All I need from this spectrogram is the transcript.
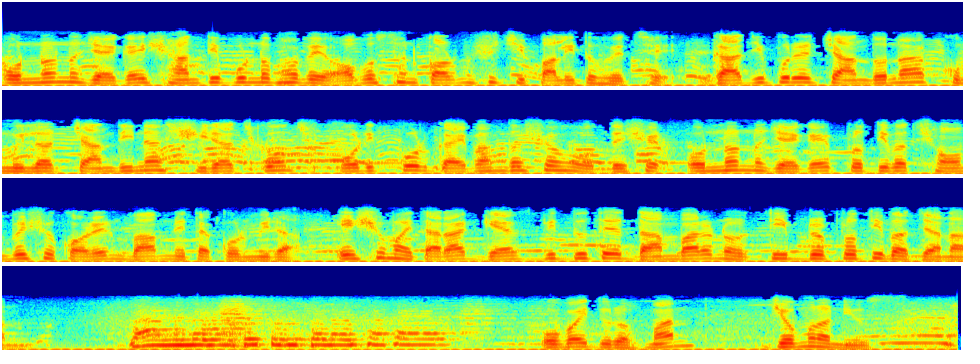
অন্যান্য জায়গায় শান্তিপূর্ণভাবে অবস্থান কর্মসূচি পালিত হয়েছে। গাজীপুরের চান্দনা কুমিল্লার চান্দিনা সিরাজগঞ্জ ফরিদপুর গাইবান্ধা সহ দেশের অন্যান্য জায়গায় প্রতিবাদ সমাবেশও করেন বাম নেতাকর্মীরা। এ সময় তারা গ্যাস বিদ্যুতের দাম বাড়ানোর তীব্র প্রতিবাদ জানান। ওবায়দুর রহমান যমুনা নিউজ।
